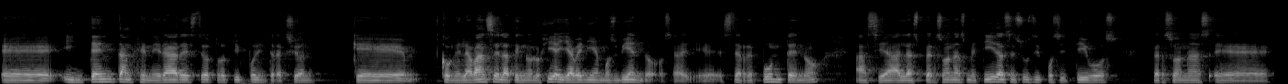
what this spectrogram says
Eh, intentan generar este otro tipo de interacción que con el avance de la tecnología ya veníamos viendo, o sea, este repunte ¿no? hacia las personas metidas en sus dispositivos, personas eh,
